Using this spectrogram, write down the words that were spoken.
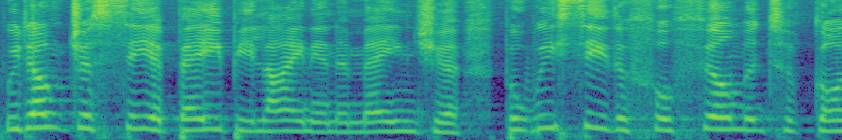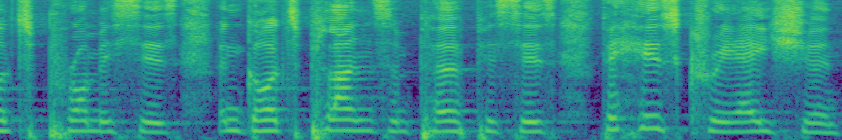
We don't just see a baby lying in a manger, but we see the fulfillment of God's promises and God's plans and purposes for his creation.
